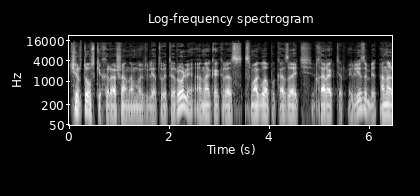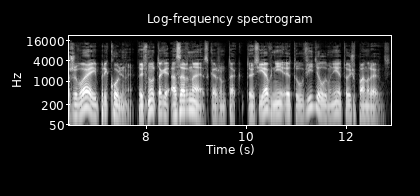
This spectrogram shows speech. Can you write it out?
чертовски хороша, на мой взгляд, в этой роли. Она как раз смогла показать характер Элизабет. Она живая и прикольная. То есть, ну, такая озорная, скажем так. То есть я в ней это увидел, и мне это очень понравилось.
